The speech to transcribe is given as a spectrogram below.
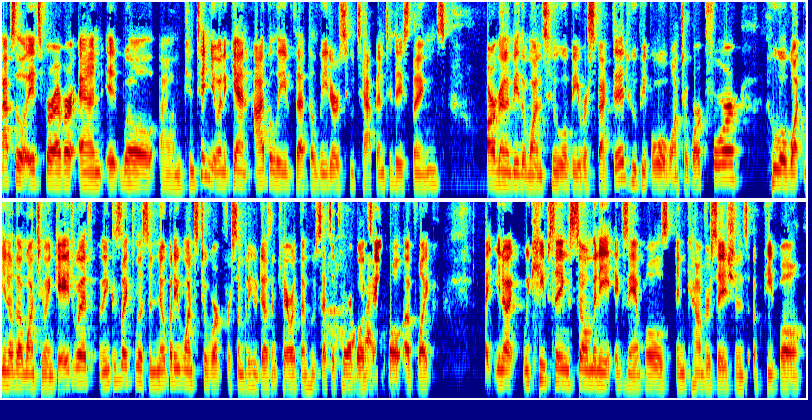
Absolutely. It's forever and it will um, continue. And again, I believe that the leaders who tap into these things are going to be the ones who will be respected, who people will want to work for, who will want, you know, they'll want to engage with. I mean, because, like, listen, nobody wants to work for somebody who doesn't care with them, who sets a terrible right. example of like you know, we keep seeing so many examples in conversations of people,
